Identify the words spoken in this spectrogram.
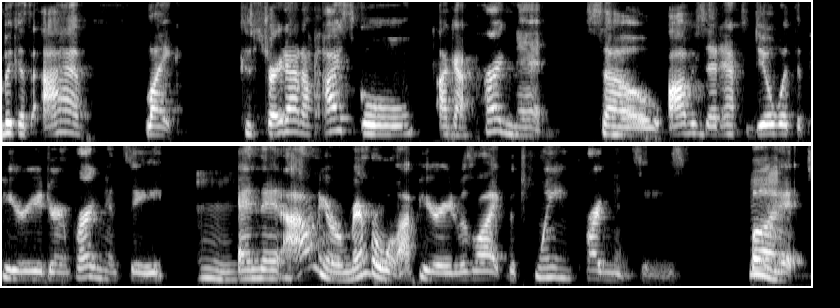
Because I have like, because straight out of high school, I got pregnant. So obviously I didn't have to deal with the period during pregnancy. Mhm. And then I don't even remember what my period was like between pregnancies. Hmm. But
